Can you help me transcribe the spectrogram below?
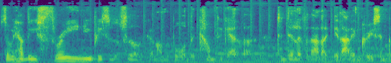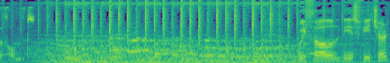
So we have these three new pieces of silicon on the board that come together to deliver that that increase in performance. With all these features,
